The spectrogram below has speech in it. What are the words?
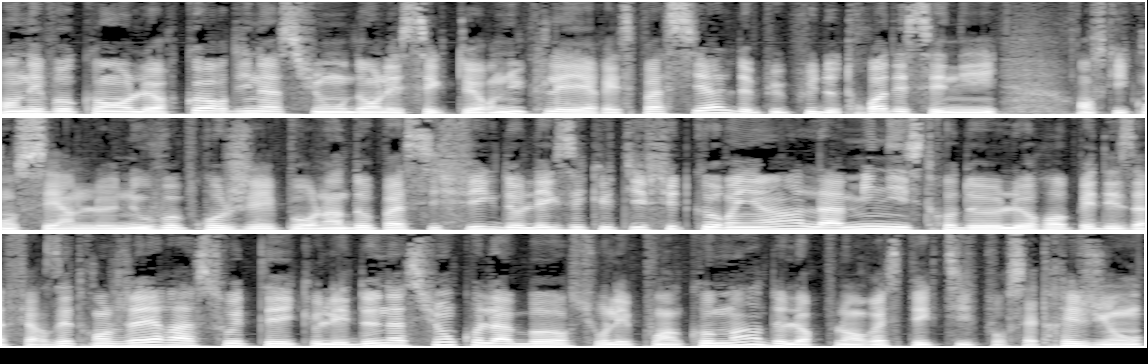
en évoquant leur coordination dans les secteurs nucléaires et spatial depuis plus de trois décennies. En ce qui concerne le nouveau projet pour l'Indo-Pacifique de l'exécutif sud-coréen, la ministre de l'Europe et des Affaires étrangères a souhaité que les deux nations collaborent sur les points communs de leurs plans respectifs pour cette région.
